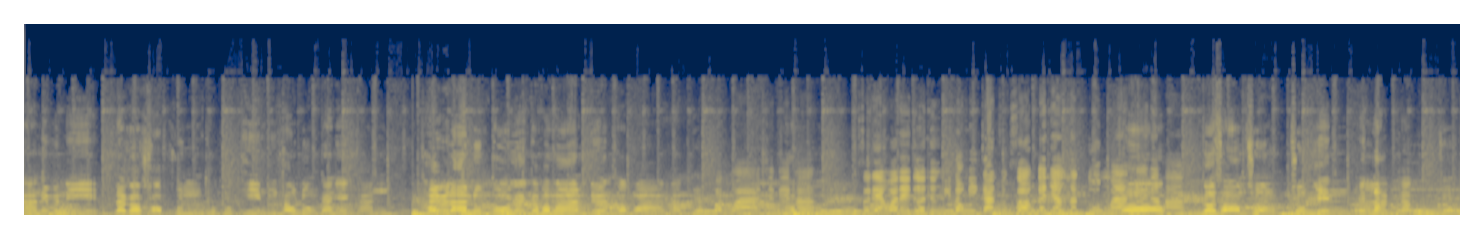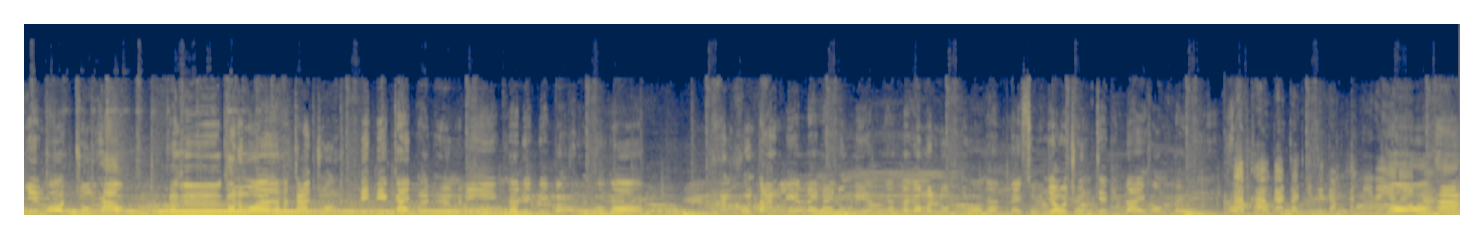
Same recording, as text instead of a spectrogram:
นะในวันนี้ แล้วก็ขอบคุณทุกๆ ทีมที่เข้าร่วมการแข่งขัน ใช้เวลารวมตัวกันก็ประมาณเดือนกว่าๆครับ เดือนกว่าๆใช่ไหมครัคะบผมแสดงว่าในเดือนหนึ่งนี้ต้องมีการฝึกซ้อมกันอย่างหนักหน่วงมากก็เลยนะคะ ก็ซ้อมช่วงช่วงเย็นเป็นหลักครับ ช่วงเย็นเพราะช่วงเช้า ก็คือกรมจะมาจัดช่วงเด็ก ๆ ใกล้เปิดเทอมพอดีก็เด็ก ๆ บางคนเขาก็ ต่างคนต่างเรียนหลาย ๆ โรงเรียนกัน แล้วก็มารวมตัวกันในศูนย์เยาวชน 70 ไร่คลองเตยทราบข่าวการจัดกิจกรรมครั้งนี้ได้ยังก็ไงคะทาง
